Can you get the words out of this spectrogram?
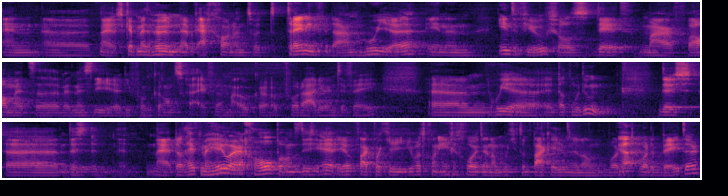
en nou ja, dus ik heb met hun heb ik eigenlijk gewoon een soort training gedaan hoe je in een interview zoals dit, maar vooral met, met mensen die, die voor een krant schrijven, maar ook, ook voor radio en tv. Um, hoe je dat moet doen. Dus, uh, dus uh, nou ja, dat heeft me heel erg geholpen. Want het is heel vaak wat je, je wordt gewoon ingegooid en dan moet je het een paar keer doen en dan wordt, ja. het, wordt het beter.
